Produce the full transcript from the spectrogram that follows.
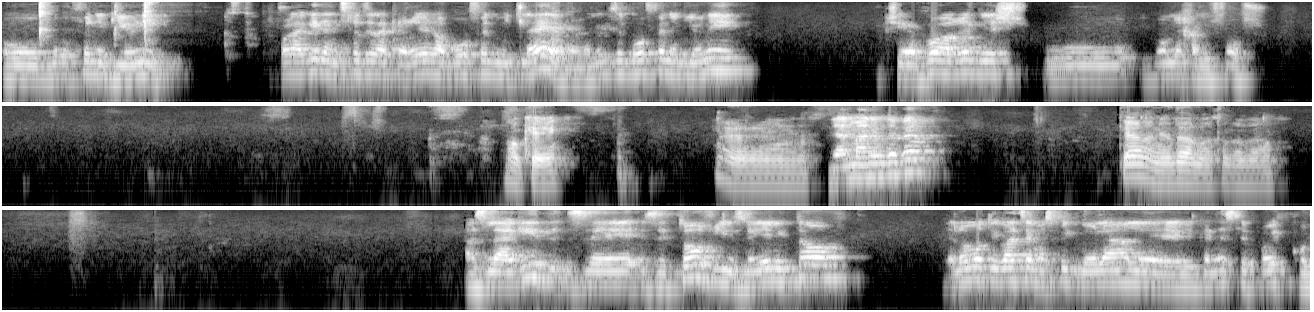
או באופן הגיוני. אתה יכול להגיד, אני צריך את זה לקריירה באופן מתלהב, אבל אם זה באופן הגיוני, כשיבוא הרגש, הוא יגרום לך לפרוש. אוקיי. יודע על מה אני מדבר? כן, אני יודע על מה אתה מדבר. אז להגיד, זה, זה טוב לי, זה יהיה לי טוב, לא מוטיבציה מספיק גדולה להיכנס לפרויקט כל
